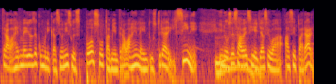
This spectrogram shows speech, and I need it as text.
trabaja en medios de comunicación y su esposo también trabaja en la industria del cine. Y no se sabe si ella se va a separar.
